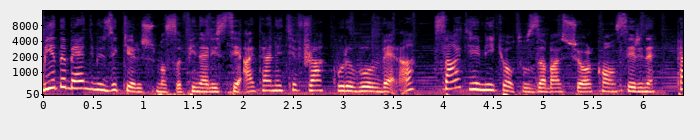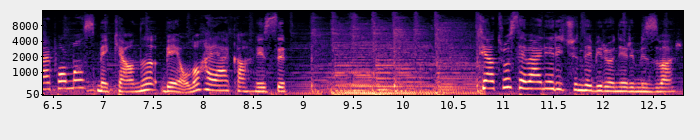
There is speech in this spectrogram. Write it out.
Bir de band müzik yarışması finalisti alternatif rock grubu Vera saat 22.30'da başlıyor konserine. Performans mekanı Beyoğlu Hayal Kahvesi. Tiyatro severler için de bir önerimiz var.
